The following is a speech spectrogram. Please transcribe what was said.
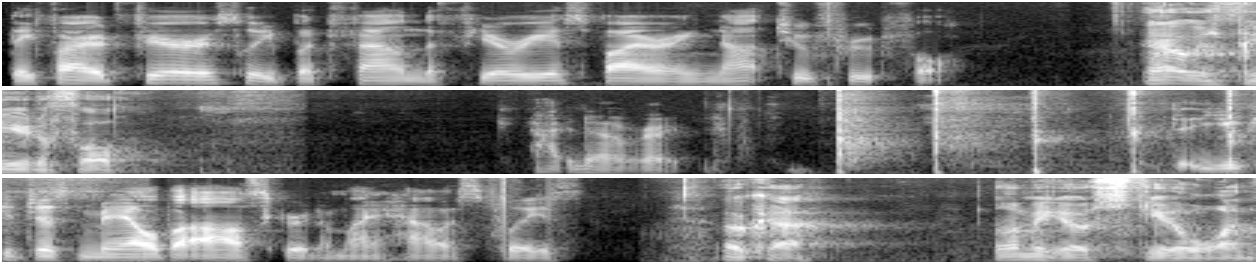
They fired furiously, but found the furious firing not too fruitful. That was beautiful. I know, right? You could just mail the Oscar to my house, please. Okay. Let me go steal one.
